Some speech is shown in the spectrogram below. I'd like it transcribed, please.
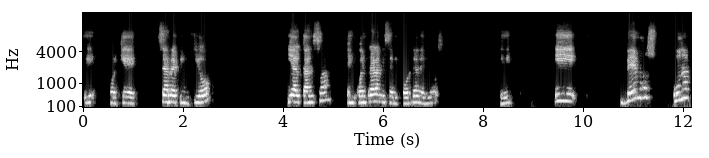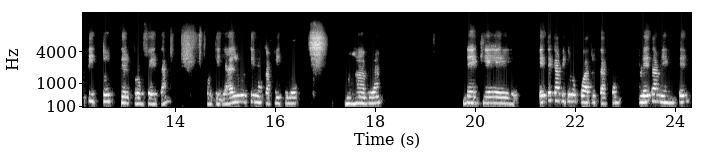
¿sí? porque se arrepintió y alcanza, encuentra la misericordia de Dios. Y vemos una actitud del profeta, porque ya el último capítulo nos habla de que este capítulo 4 está completamente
